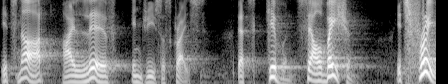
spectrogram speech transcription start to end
It's not, I live in Jesus Christ. That's given, salvation. It's free.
